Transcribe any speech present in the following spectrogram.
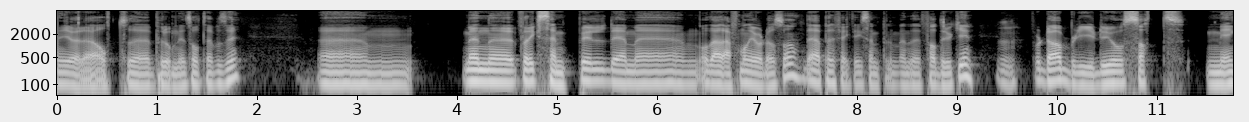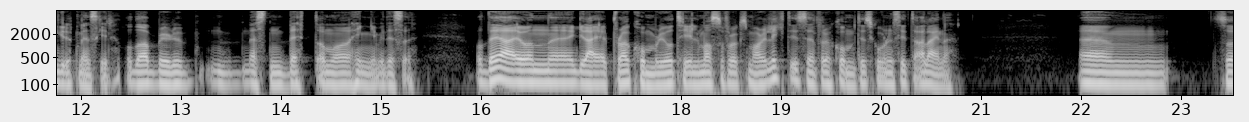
gjøre alt uh, på rommet ditt, holdt jeg på å si. Um, men uh, for eksempel det med Og det er derfor man gjør det også. Det er et perfekt eksempel med fadderuker. Mm. For da blir du jo satt med en gruppe mennesker, og da blir du nesten bedt om å henge med disse. Og det er jo en uh, grei hjelp, for da kommer du jo til masse folk som har det likt, istedenfor å komme til skolen og sitte aleine. Um, så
